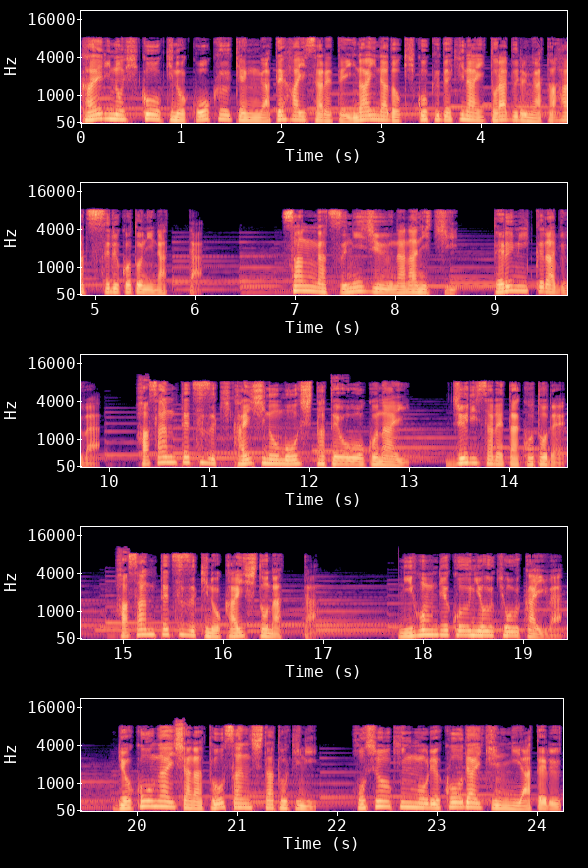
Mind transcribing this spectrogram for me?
帰りの飛行機の航空券が手配されていないなど帰国できないトラブルが多発することになった。3月27日テルミクラブは破産手続き開始の申し立てを行い受理されたことで破産手続きの開始となった。日本旅行業協会は旅行会社が倒産した時に保証金を旅行代金に充てる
